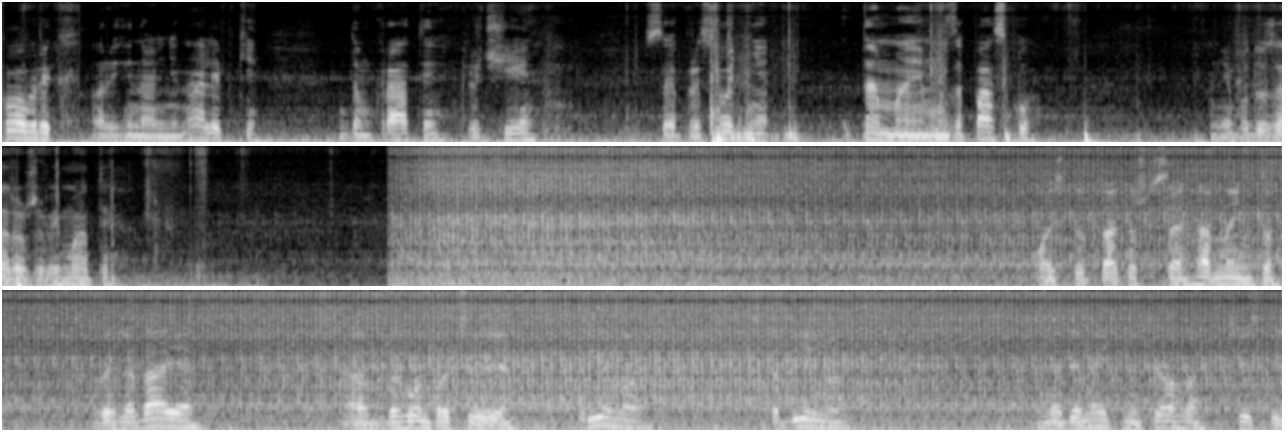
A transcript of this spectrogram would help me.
коврик, оригінальні наліпки, домкрати, ключі, все присутнє. Там маємо запаску Не буду зараз вже виймати. Ось тут також все гарненько виглядає. Двигун працює рівно, стабільно, не димить нічого, чистий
